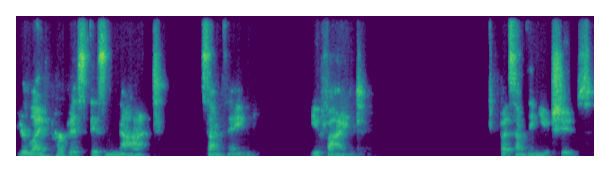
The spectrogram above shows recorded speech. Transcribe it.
Your life purpose is not something you find, but something you choose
